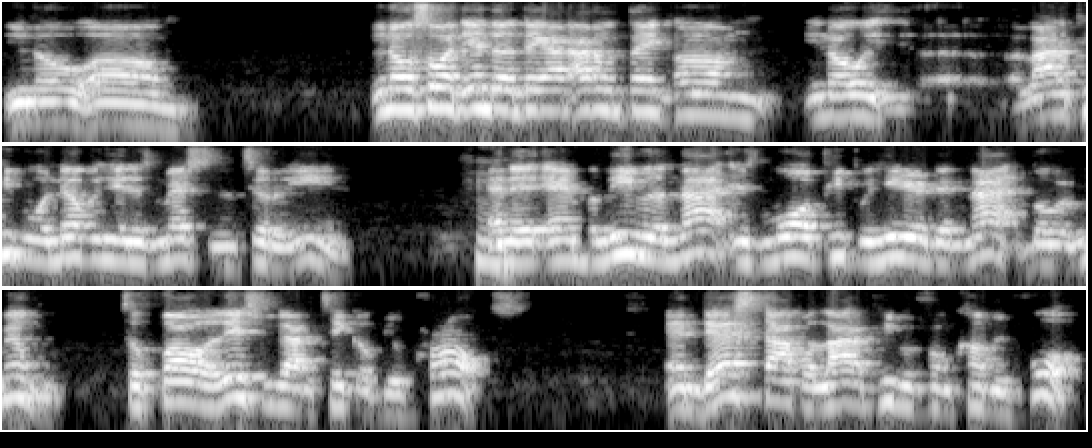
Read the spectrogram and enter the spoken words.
You know, um, you know. So at the end of the day, I, I don't think, um, you know, a lot of people will never hear this message until the end. Hmm. And it, and believe it or not, it's more people here than not. But remember, to follow this, you got to take up your cross and that stop a lot of people from coming forth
